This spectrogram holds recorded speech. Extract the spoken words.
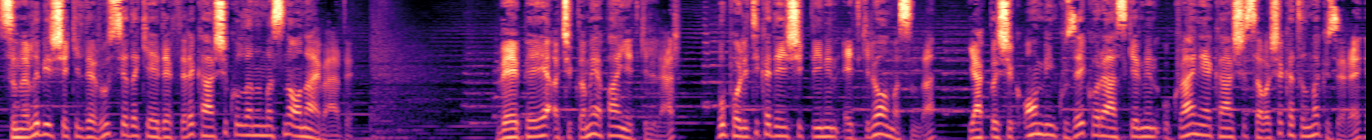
sınırlı bir şekilde Rusya'daki hedeflere karşı kullanılmasına onay verdi. VP'ye açıklama yapan yetkililer, bu politika değişikliğinin etkili olmasında, yaklaşık 10 bin Kuzey Kore askerinin Ukrayna'ya karşı savaşa katılmak üzere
